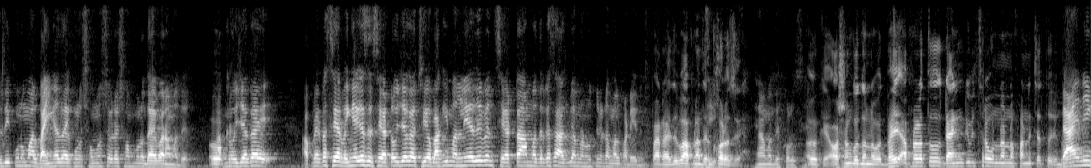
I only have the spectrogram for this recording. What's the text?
যদি কোনো মাল ভাঙা যায় কোনো সমস্যা সম্পূর্ণ দায়বার আমাদের। আপনি ওই জায়গায় আপনার একটা শেয়ার ভেঙে গেছে শেয়ারটা ওই জায়গায় ছুঁয়ে বাকি মাল নিয়ে যাবেন শেয়ারটা আমাদের কাছে আসবে আমরা নতুন একটা মাল পাঠিয়ে দেবো। পাঠাই দেবো আপনাদের খরচে। হ্যাঁ আমাদের খরচে। ওকে অসংখ্য ধন্যবাদ। ভাই আপনারা তো ডাইনিং টেবিল ছাড়া অন্যান্য ফার্নিচার তৈরি করেন। ডাইনিং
